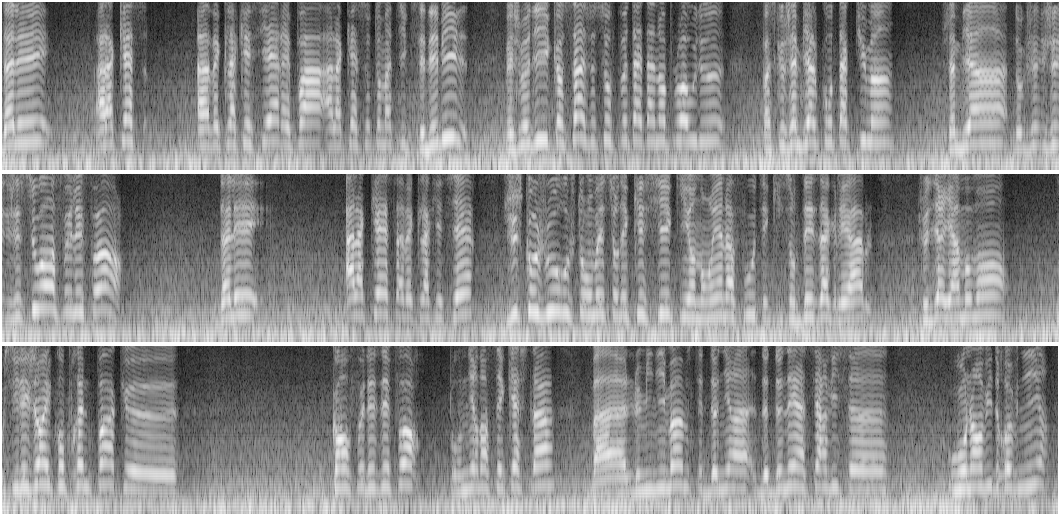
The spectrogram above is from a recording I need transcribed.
d'aller à la caisse avec la caissière et pas à la caisse automatique. C'est débile. Mais je me dis, comme ça, je sauve peut-être un emploi ou deux. Parce que j'aime bien le contact humain. J'aime bien. Donc j'ai souvent fait l'effort d'aller à la caisse avec la caissière jusqu'au jour où je tombais sur des caissiers qui en ont rien à foutre et qui sont désagréables. Je veux dire, il y a un moment où si les gens ils comprennent pas que quand on fait des efforts pour venir dans ces caisses-là, bah, le minimum c'est de donner un, de donner un service euh, où on a envie de revenir.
